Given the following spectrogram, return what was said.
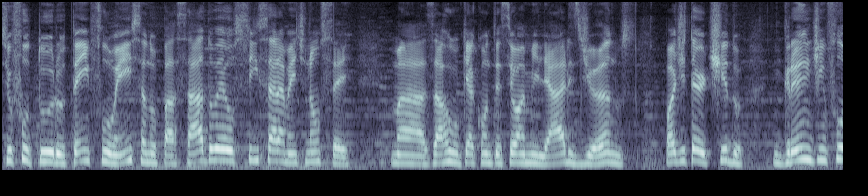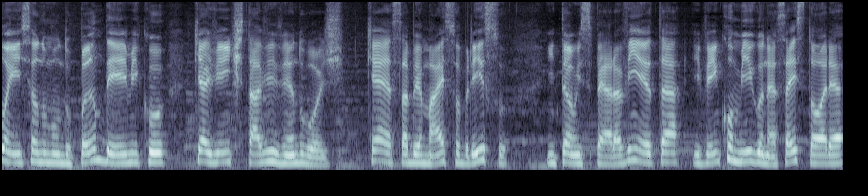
Se o futuro tem influência no passado, eu sinceramente não sei, mas algo que aconteceu há milhares de anos pode ter tido grande influência no mundo pandêmico que a gente está vivendo hoje. Quer saber mais sobre isso? Então espera a vinheta e vem comigo nessa história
